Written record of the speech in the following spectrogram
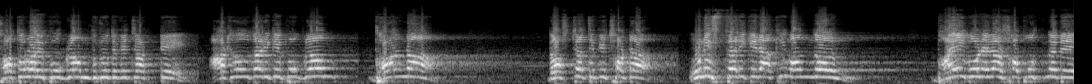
সতেরোই প্রোগ্রাম দুটো থেকে চারটে, আঠারো তারিখে প্রোগ্রাম ধর্না দশটা থেকে ছটা, উনিশ তারিখে রাখি বন্ধন। ভাই বোনেরা শপথ নেবে।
